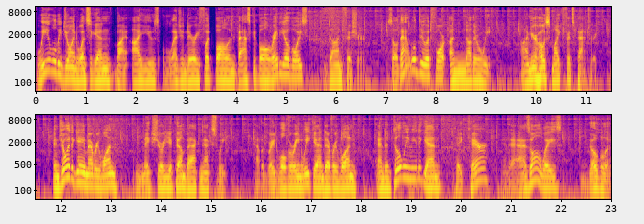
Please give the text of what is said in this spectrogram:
we will be joined once again by IU's legendary football and basketball radio voice, Don Fisher. So that will do it for another week. I'm your host, Mike Fitzpatrick. Enjoy the game, everyone, make sure you come back next week. Have a great Wolverine weekend, everyone, and until we meet again, take care, and as always, go blue.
